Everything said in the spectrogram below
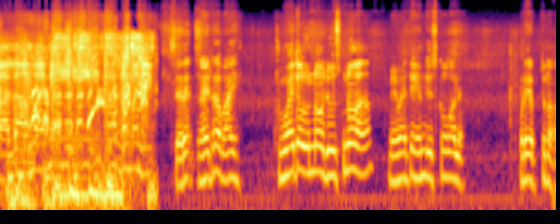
బాలమణి బాలమణి. సరే రైట్ రా బాయ్. నువ్వైతే ఉన్నావు చూసుకున్నావు కదా? మేమైతే ఏం తీసుకోవాలి? ఇప్పుడే చెప్తున్నా.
